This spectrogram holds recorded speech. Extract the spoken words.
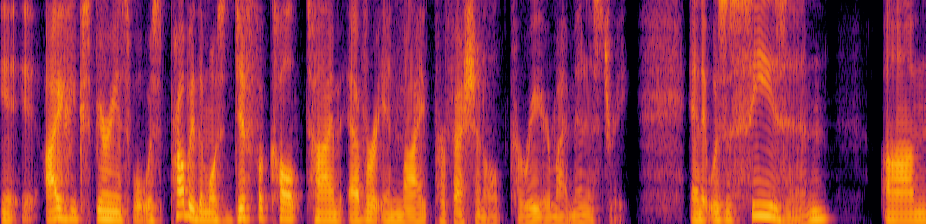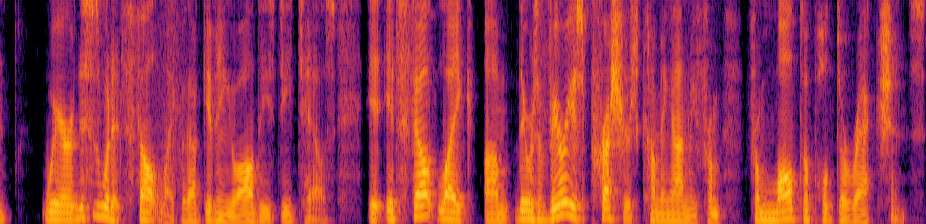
it, I experienced what was probably the most difficult time ever in my professional career, my ministry. And it was a season um, where this is what it felt like without giving you all these details. It, it felt like um, there was various pressures coming on me from, from multiple directions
